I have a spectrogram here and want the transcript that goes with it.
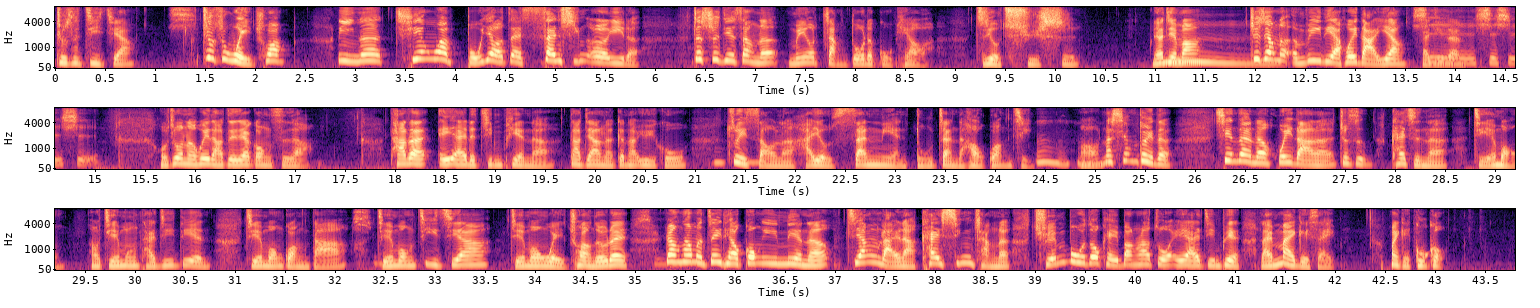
就是技嘉，就是伟创，你呢千万不要再三心二意了。这世界上呢没有涨多的股票啊，只有趋势，了解吗？嗯就像呢 NVIDIA 辉达一样，还记得？是是是是，我说呢，辉达这家公司啊，它的 AI 的晶片呢，大家呢跟它预估最少呢还有三年独占的好光景。嗯哦，那相对的，现在呢，辉达呢就是开始呢结盟，哦，结盟台积电，结盟广达，结盟技嘉，结盟伟创，对不对？让他们这条供应链呢，将来呢开新厂呢，全部都可以帮他做 AI 晶片来卖给谁？卖给 Google，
